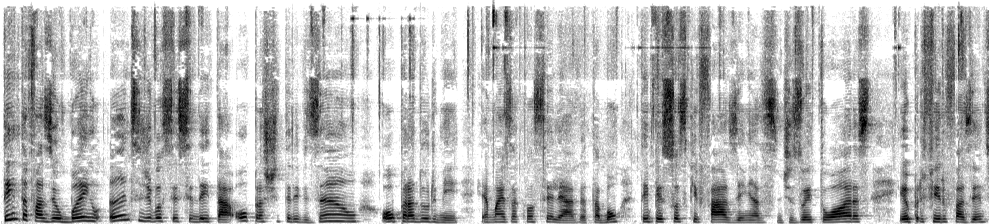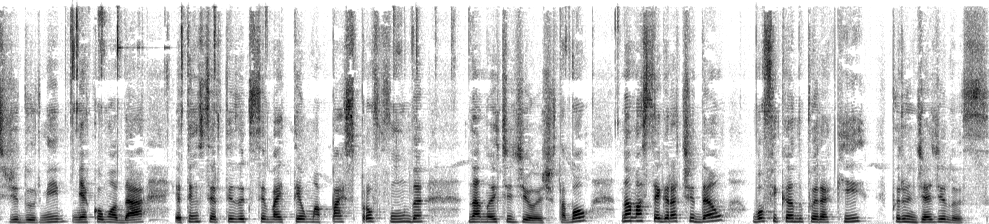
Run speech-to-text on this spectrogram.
Tenta fazer o banho antes de você se deitar, ou para assistir televisão, ou para dormir. É mais aconselhável, tá bom? Tem pessoas que fazem às 18 horas, eu prefiro fazer antes de dormir, me acomodar. Eu tenho certeza que você vai ter uma paz profunda na noite de hoje, tá bom? Namastê, gratidão. Vou ficando por aqui por um dia de luz.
